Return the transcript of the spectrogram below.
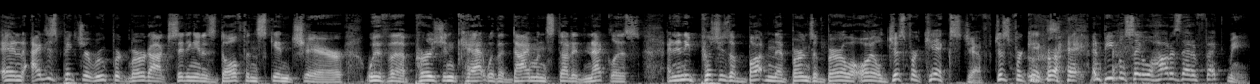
and I just picture Rupert Murdoch sitting in his dolphin skin chair with a Persian cat with a diamond studded necklace, and then he pushes a button that burns a barrel of oil just for kicks, Jeff, just for kicks. Right. And people say, well, how does that affect me?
